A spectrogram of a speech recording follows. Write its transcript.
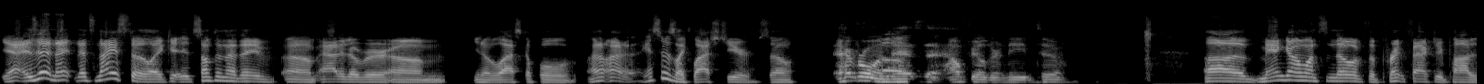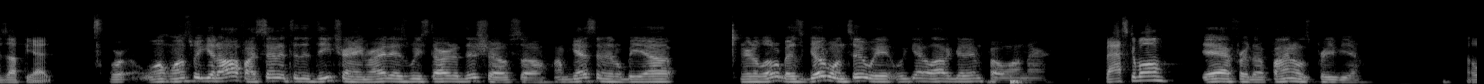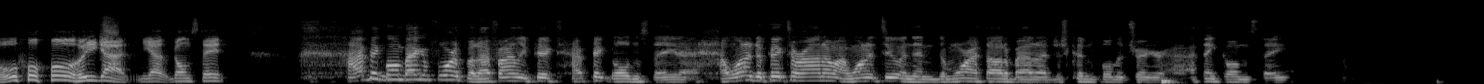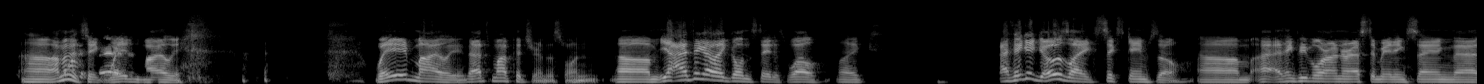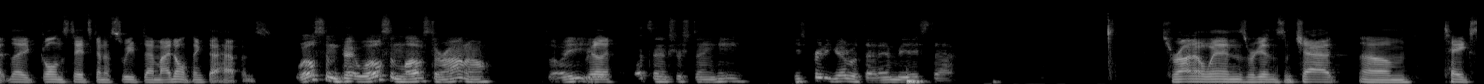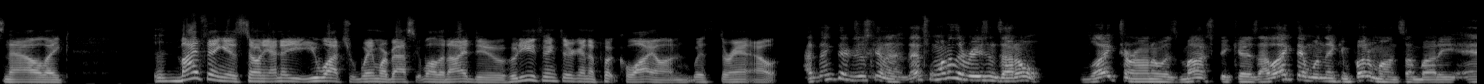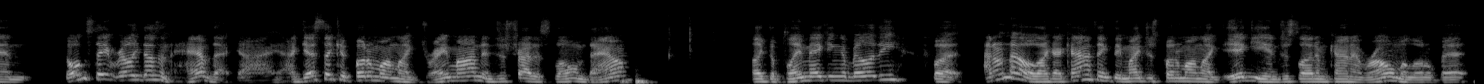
Yeah, isn't it? That's nice though. Like it's something that they've um, added over um, you know the last couple. I don't. I guess it was like last year. So. Everyone Uh, has the outfielder need too. Uh, Mangone wants to know if the print factory pod is up yet. We're, once we get off, I sent it to the D train right as we started this show, so I'm guessing it'll be up here in a little bit. It's a good one too. We we got a lot of good info on there. Basketball? Yeah, for the finals preview. Oh, who you got? You got Golden State? I've been going back and forth, but I finally picked. I picked Golden State. I, I, wanted to pick Toronto. I wanted to, and then the more I thought about it, I just couldn't pull the trigger. I, I think Golden State. Uh, I'm going to take Wade Miley. Wade Miley. That's my pitcher in this one. Um, yeah, I think I like Golden State as well. Like, I think it goes like six games though. Um, I, I think people are underestimating saying that like Golden State's going to sweep them. I don't think that happens. Wilson Pitt Wilson loves Toronto, so he really that's interesting. He he's pretty good with that NBA stuff. Toronto wins. We're getting some chat um, takes now. Like my thing is, Tony. I know you, you watch way more basketball than I do. Who do you think they're going to put Kawhi on with Durant out? I think they're just gonna. That's one of the reasons I don't like Toronto as much because I like them when they can put them on somebody, and Golden State really doesn't have that guy. I guess they could put him on like Draymond and just try to slow him down, like the playmaking ability. But I don't know. Like I kind of think they might just put him on like Iggy and just let him kind of roam a little bit.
